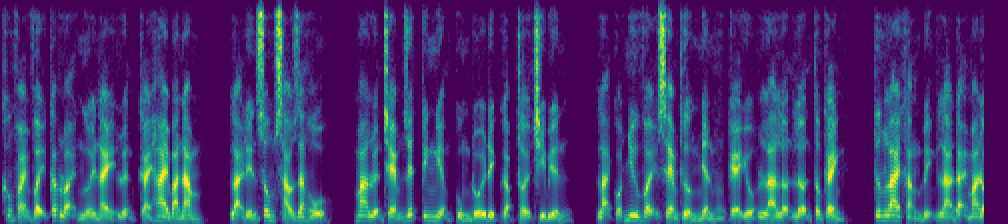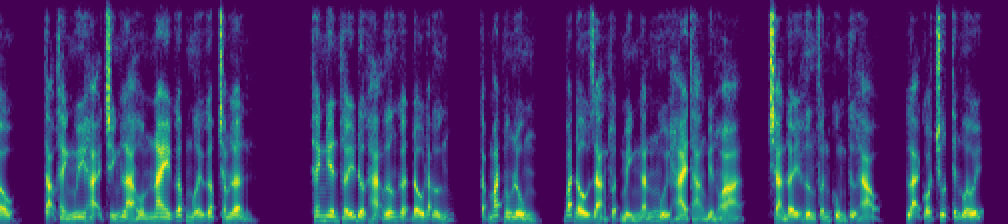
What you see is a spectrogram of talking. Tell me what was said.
không phải vậy các loại người này luyện cái hai ba năm, lại đến sông sáo giang hồ, ma luyện chém giết kinh nghiệm cùng đối địch gặp thời chi biến, lại có như vậy xem thường nhân kẻ yếu là lợn lợn tâm cảnh, tương lai khẳng định là đại ma đầu, tạo thành nguy hại chính là hôm nay gấp 10 gấp trăm lần. Thanh niên thấy được hạ ương gật đầu đáp ứng, cặp mắt lung lung bắt đầu giảng thuật mình ngắn ngủi hai tháng biến hóa, tràn đầy hưng phấn cùng tự hào, lại có chút tiếc nuối.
